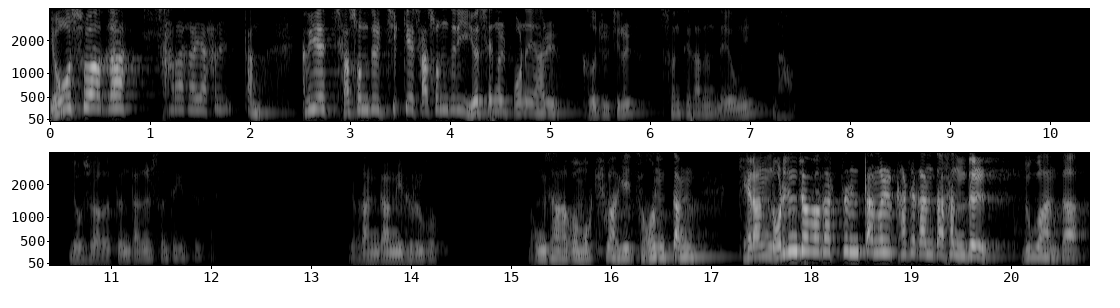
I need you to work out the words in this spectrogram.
여호수아가 살아가야 할 땅, 그의 자손들 직계 자손들이 여생을 보내야 할 거주지를 선택하는 내용이 나옵니다. 여호수아가 어떤 땅을 선택했을까요? 요단강이 흐르고 농사하고 목축하기 좋은 땅, 계란 노린자와 같은 땅을 가져간다 한들 누구 한다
